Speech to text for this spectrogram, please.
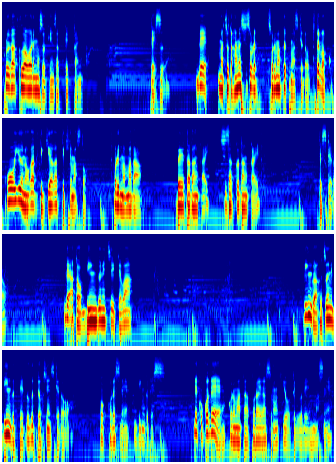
これが加わります、検索結果に。です。で、まあ、ちょっと話それ、それまくってますけど、例えばこういうのが出来上がってきてますと。これ今まだベータ段階、試作段階ですけど。で、あと Bing については、Bing は普通に Bing ってググってほしいんですけど、ここれですね。Bing です。で、ここで、これまたトライアスロン費用ってググれますね。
